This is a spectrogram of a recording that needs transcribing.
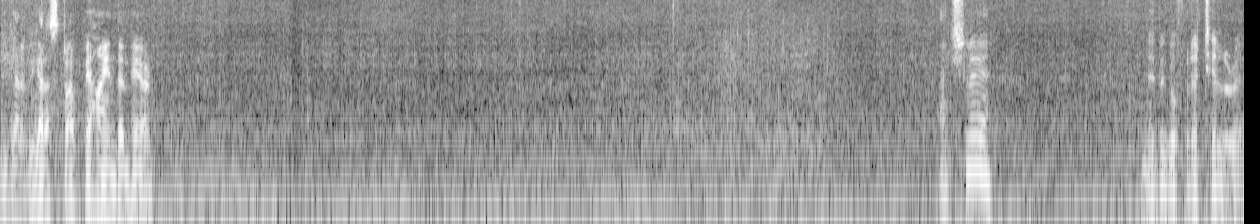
We gotta, we gotta strike behind them here. Actually, maybe go for the artillery.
